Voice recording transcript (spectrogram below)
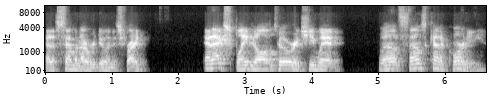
at a seminar we're doing this Friday. And I explained it all to her and she went, Well, it sounds kind of corny,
